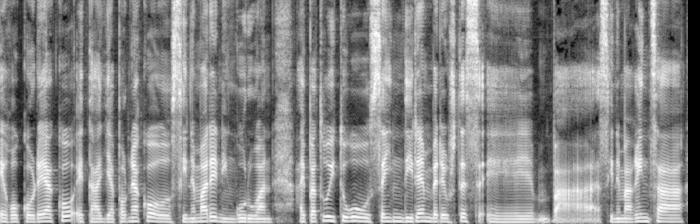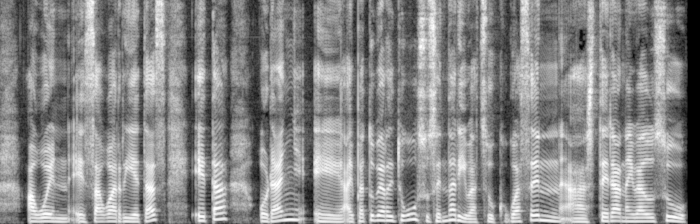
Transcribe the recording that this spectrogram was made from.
Ego Koreako eta Japoniako zinemaren inguruan. Aipatu ditugu zein diren bere ustez e, ba, zinemagintza hauen ezaugarrietaz eta orain e, aipatu behar ditugu zuzendari batzuk. Guazen astera nahi baduzu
